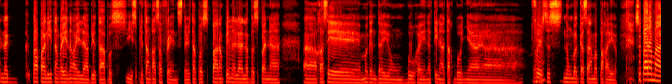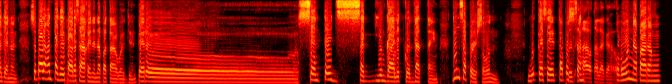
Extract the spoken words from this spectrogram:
nagpapalitan kayo ng I love you tapos i-splitan ka sa Friendster. Tapos parang Hmm. pinalalabas pa na ah, kasi maganda yung buhay na tinatakbo niya ah, versus nung magkasama pa kayo. So parang mga ganun. So parang ang tagal para sa akin na napatawad yun. Pero centered sa yung galit ko that time dun sa person. Kasi tapos Doon sa ang- tao talaga. oh. Oo, na parang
